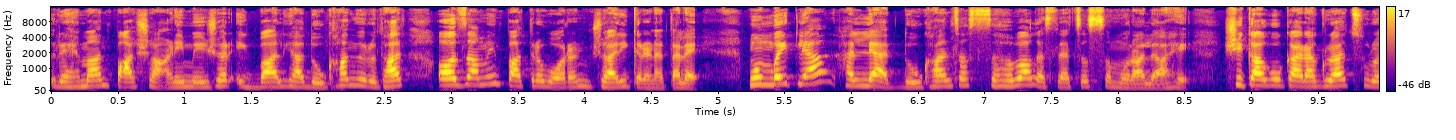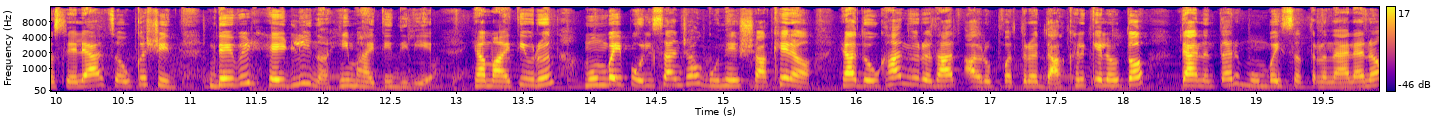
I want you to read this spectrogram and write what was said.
रेहमान पाशा आणि मेजर इक्बाल ह्या दोघांविरोधात अजामीन पात्र वॉरंट जारी करण्यात आलंय. मुंबईतल्या हल्ल्यात दोघांचा सहभाग असल्याचं समोर आलं आहे. शिकागो कारागृहात सुरू असलेल्या चौकशीत डेव्हिड हेडलीनं ही माहिती दिली आहे. या माहितीवरून मुंबई पोलिसांच्या गुन्हे शाखेनं ह्या दोघांविरोधात आरोपपत्र दाखल केलं होतं. त्यानंतर मुंबई सत्र न्यायालयानं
